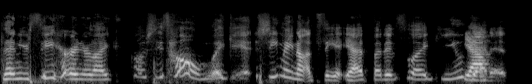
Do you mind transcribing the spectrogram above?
then you see her and you're like oh she's home like it, she may not see it yet but it's like you Yeah. get it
